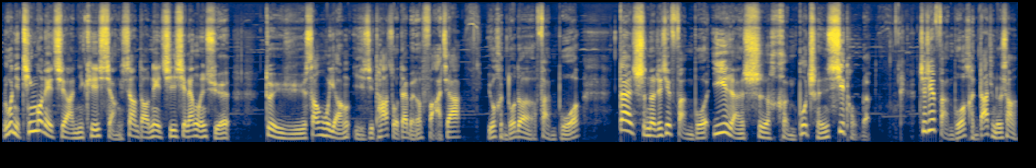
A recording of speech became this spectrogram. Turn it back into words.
如果你听过那期啊，你可以想象到那期贤良文学对于桑弘羊以及他所代表的法家有很多的反驳，但是呢，这些反驳依然是很不成系统的。这些反驳很大程度上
